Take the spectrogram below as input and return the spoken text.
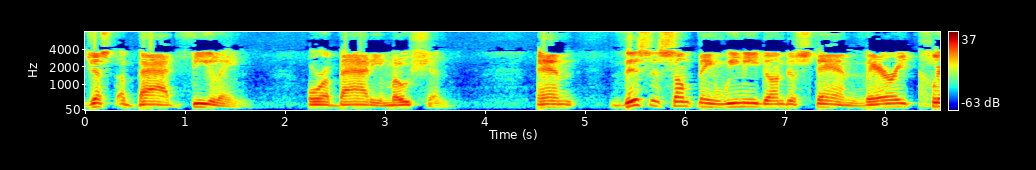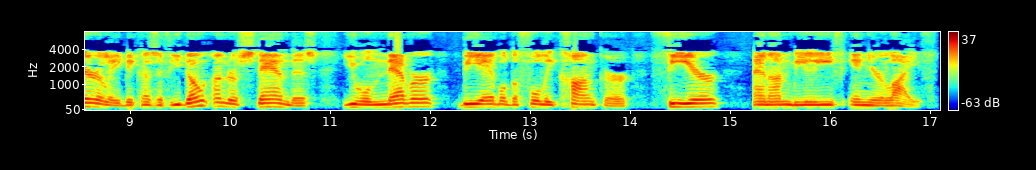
just a bad feeling or a bad emotion. And this is something we need to understand very clearly because if you don't understand this, you will never be able to fully conquer fear and unbelief in your life.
